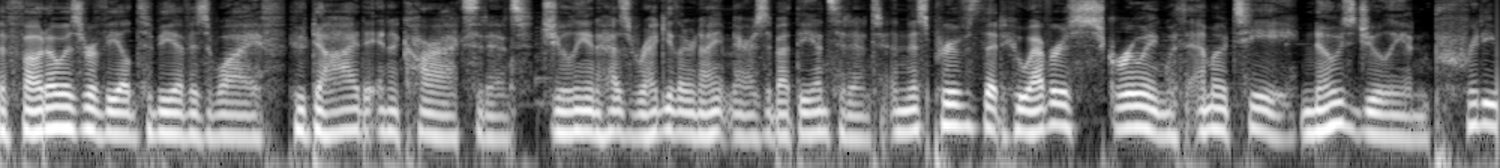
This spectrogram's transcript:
The photo is revealed to be of his wife, who died in a car accident. Julian has regular nightmares nightmares about the incident, and this proves that whoever is screwing with MOT knows Julian pretty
